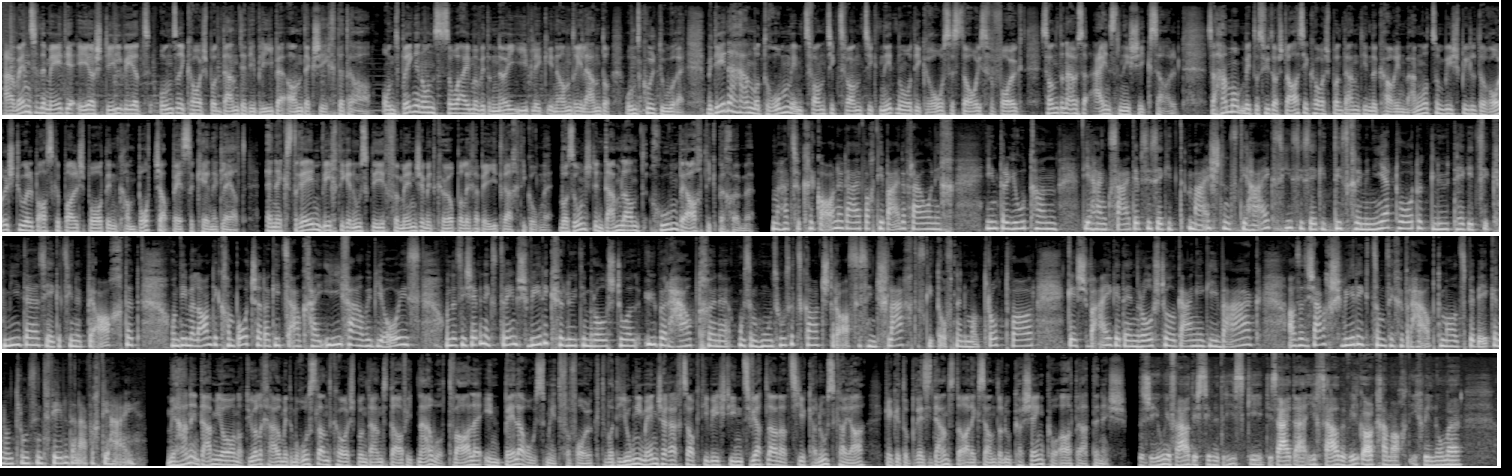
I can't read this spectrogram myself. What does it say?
Auch wenn es in den Medien eher still wird, unsere Korrespondenten die bleiben an den Geschichten dran und bringen uns so immer wieder neue Einblick in andere Länder und Kulturen. Mit ihnen haben wir drum im 2020 nicht nur die grossen Stories verfolgt, sondern auch so einzelne Schicksale. So haben wir mit der Südostasien-Korrespondentin der Karin Wenger zum Beispiel den Rollstuhl-Basketballsport in Kambodscha besser kennengelernt. Ein extrem wichtiger Ausgleich für Menschen mit körperlichen Beeinträchtigungen, was sonst in diesem Land kaum Beachtung bekommen. Man hat es wirklich gar nicht einfach. Die beiden Frauen, die ich interviewt habe, die haben gesagt, sie seien meistens die gewesen, sie seien diskriminiert worden, die Leute hätten sie gemieden, sie hätten sie nicht beachtet. Und im Land in Kambodscha, da gibt es auch kein IV wie bei uns. Und es ist eben extrem schwierig für Leute im Rollstuhl, überhaupt können aus dem Haus rauszugehen. Die Straßen sind schlecht, es gibt oft nicht einmal Trottoir, geschweige denn rollstuhlgängige Wege. Also es ist einfach schwierig, um sich überhaupt mal zu bewegen und darum sind viele dann einfach die wir haben in diesem Jahr natürlich auch mit dem Russland-Korrespondent David Nauer die Wahlen in Belarus mitverfolgt, wo die junge Menschenrechtsaktivistin Svetlana Tsikhanouskaya gegen den Präsidenten Alexander Lukaschenko antreten ist. Das ist eine junge Frau, die ist 37, die sagt, ich selber will gar keine Macht, ich will nur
